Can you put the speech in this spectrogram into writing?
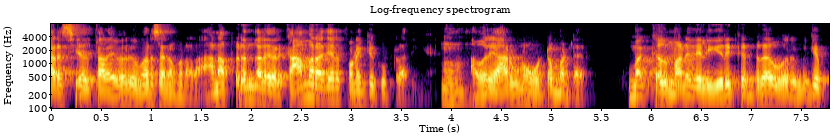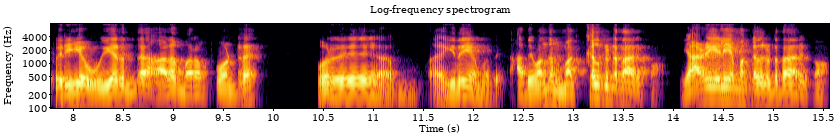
அரசியல் தலைவர் விமர்சனம் பண்ணலாம். ஆனா பெருந்தலைவர் காமராஜர் துணைக்கு கூப்பிடாதீங்க. அவர் யாருக்கும் ஒட்ட மாட்டார். மக்கள் மனதில் இருக்கின்ற ஒரு மிகப்பெரிய உயர்ந்த ஆலமரம் போன்ற ஒரு இதயம் அது. அது வந்து மக்கள்கிட்ட தான் இருக்கும். ஏழை எளிய மக்கள்கிட்ட தான் இருக்கும்.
